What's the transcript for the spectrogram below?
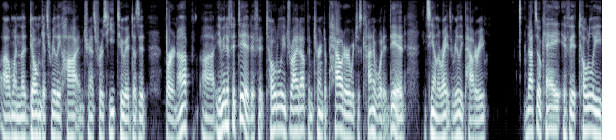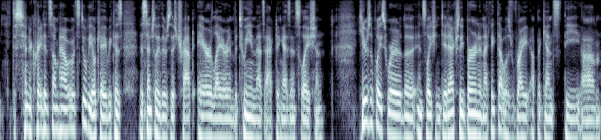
uh, when the dome gets really hot and transfers heat to it, does it burn up? Uh, even if it did, if it totally dried up and turned to powder, which is kind of what it did, you can see on the right it's really powdery. That's okay. If it totally disintegrated somehow, it would still be okay because essentially there's this trapped air layer in between that's acting as insulation. Here's a place where the insulation did actually burn, and I think that was right up against the um,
